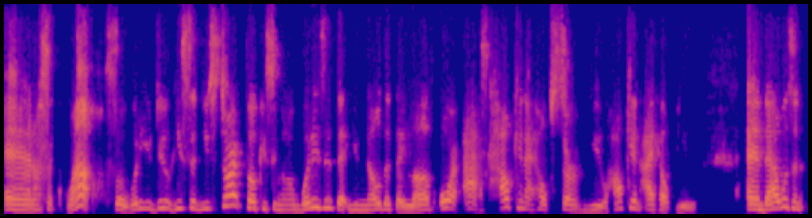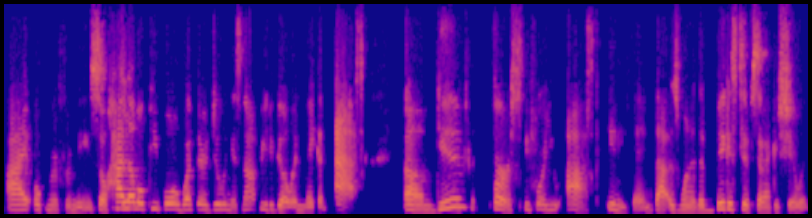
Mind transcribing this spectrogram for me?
And I was like, wow. So what do you do? He said, you start focusing on what is it that you know that they love, or ask, how can I help serve you? How can I help you? And that was an eye opener for me. So, high level people, what they're doing is not for you to go and make an ask. Um, give first before you ask anything. That is one of the biggest tips that I could share with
